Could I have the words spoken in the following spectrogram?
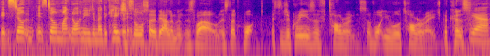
it still, it still might not need a medication. It's also the element as well is that what it's the degrees of tolerance of what you will tolerate because yeah,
